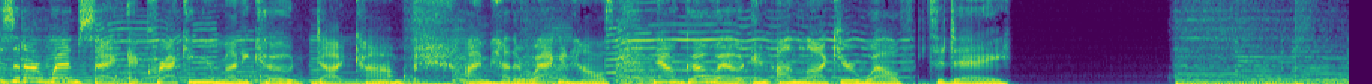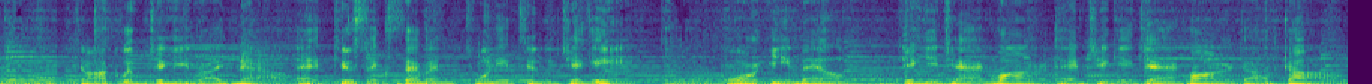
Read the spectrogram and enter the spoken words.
Visit our website at crackingyourmoneycode.com. I'm Heather Wagenhals. Now go out and unlock your wealth today. Talk with Jiggy right now at 267-22-JIGGY or email jiggyjaguar at jiggyjaguar.com.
